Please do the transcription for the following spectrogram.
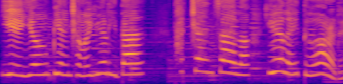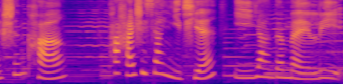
夜莺变成了约丽丹，她站在了约雷德尔的身旁，她还是像以前一样的美丽。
